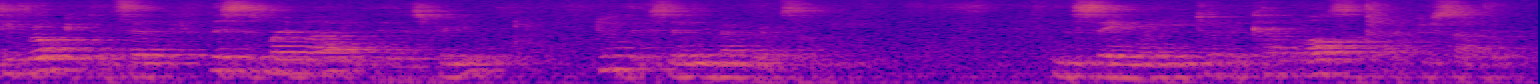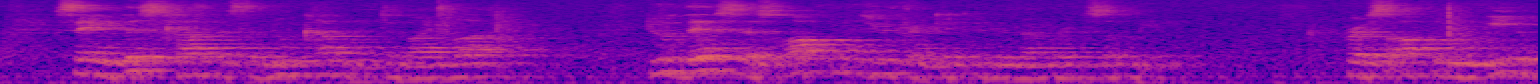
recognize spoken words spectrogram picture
he broke it and said, This is my body that is for you. Do this in remembrance of me. In the same way, he took the cup also after supper, saying, This cup is the new covenant in my blood. Do this as often as you drink it in remembrance of me. For as often you eat of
